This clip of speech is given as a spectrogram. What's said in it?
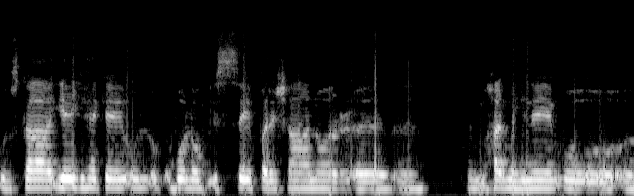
उसका यही है कि वो लोग इससे परेशान और हर महीने वो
